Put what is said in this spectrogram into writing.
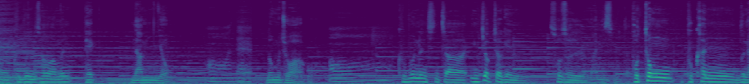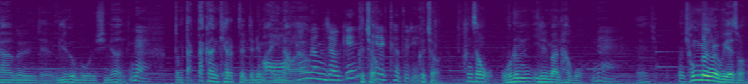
어, 그분 성함은 백남용 어, 네. 너무 좋아하고 어. 그분은 진짜 인격적인 소설만 있습니다 보통 북한 문학을 이제 읽어보시면 네. 좀 딱딱한 캐릭터들이 많이 어, 나와요 혁명적인 그쵸. 캐릭터들이. 그렇죠. 항상 옳은 일만 하고 네. 예? 혁명을 위해서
